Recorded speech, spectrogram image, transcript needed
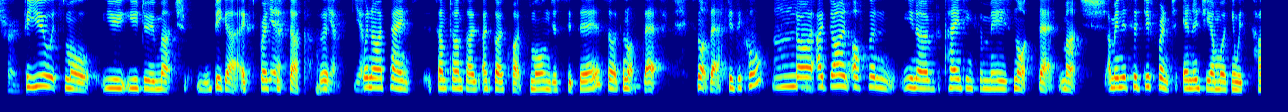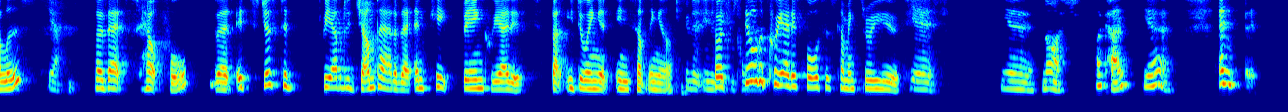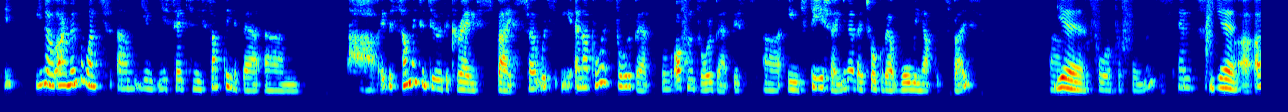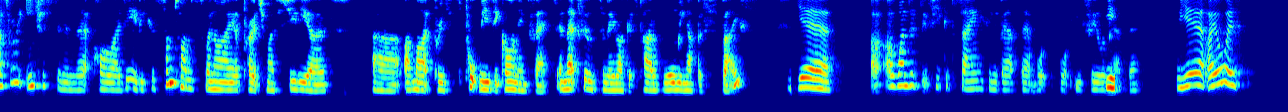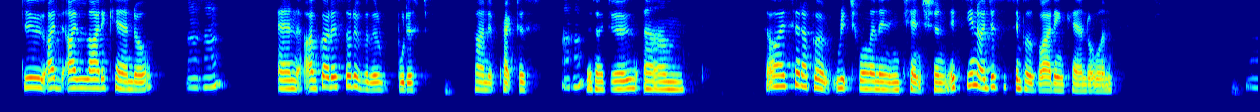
True. For you, it's more you you do much bigger expressive yeah. stuff. But yeah, yeah. when I paint, sometimes I, I go quite small and just sit there, so it's not that it's not that physical. Mm. So I, I, don't often, you know, the painting for me is not that much. I mean, it's a different energy. I'm working with colours. Yeah. So that's helpful. But it's just to be able to jump out of that and keep being creative, but you're doing it in something else. In a, in so it's still form. the creative forces coming through you. Yes. Yeah. Nice. Okay. Yeah. And uh, you know, I remember once um, you you said to me something about um, oh, it was something to do with the creative space. So it was, and I've always thought about, or often thought about this uh, in theatre. You know, they talk about warming up the space. Um, Yeah. Before a performance, and Yeah. I I was really interested in that whole idea because sometimes when I approach my studio, uh, I might, for instance, put music on, in fact, and that feels to me like it's part of warming up a space. Yeah. I, I wondered if you could say anything about that, what, what you feel Yeah. about that. Yeah. I always do. I, I light a candle Mm-hmm. and I've got a sort of a little Buddhist kind of practice Mm-hmm. that I do. Um, so I set up a ritual and an intention. It's, you know, just as simple as lighting a candle and,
